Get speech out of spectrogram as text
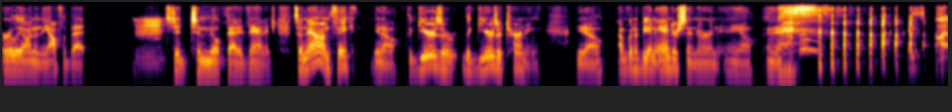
early on in the alphabet Mm. to to milk that advantage. So now I'm thinking, you know, the gears are the gears are turning. You know, I'm going to be an Anderson or an you know. It's, I,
